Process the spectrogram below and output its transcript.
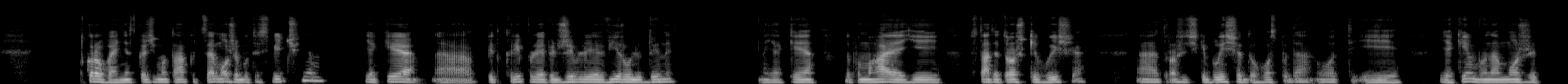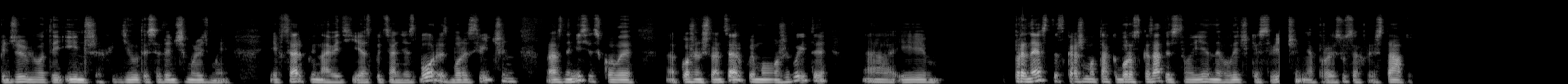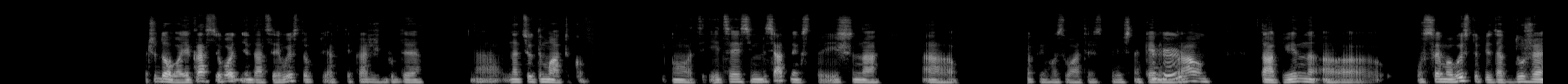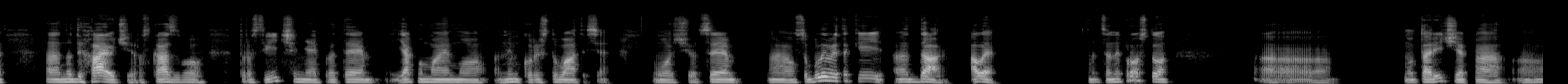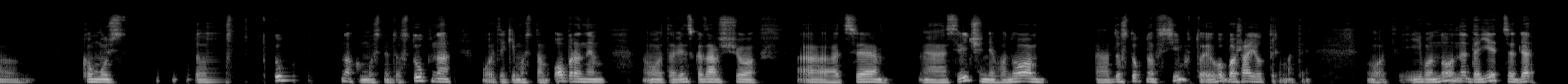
откровення, скажімо так. Це може бути свідченням, яке підкріплює, підживлює віру людини яке допомагає їй стати трошки вище, е, трошечки ближче до Господа, от, і яким вона може підживлювати інших, ділитися з іншими людьми. І в церкві навіть є спеціальні збори, збори свідчень раз на місяць, коли е, кожен член церкви може вийти е, і принести, скажімо так, або розказати своє невеличке свідчення про Ісуса Христа. Чудово, якраз сьогодні да, цей виступ, як ти кажеш, буде на, на цю тематику. От, і цей сімдесятник, старішина, а, як його звати, старішина Кевін Мгм. Браун. Так, він у своєму виступі так дуже а, надихаюче розказував про свідчення і про те, як ми маємо ним користуватися. От, що це особливий такий дар. Але це не просто ну, та річ, яка комусь доступна, комусь недоступна, от якимось там обраним. От, а він сказав, що це е, свідчення, воно доступно всім, хто його бажає отримати. От, і воно не дається для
